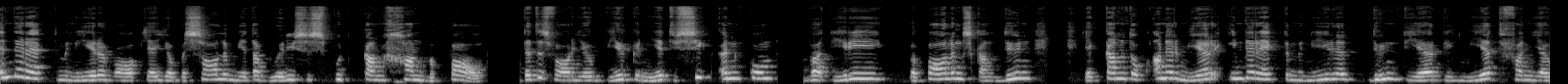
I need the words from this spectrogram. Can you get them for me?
indirekte maniere waarop jy jou basale metaboliese spoed kan gaan bepaal. Dit is waar jou biokinetiek inkom wat hierdie bepalinge kan doen. Jy kan dit op ander meer indirekte maniere doen deur die meet van jou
